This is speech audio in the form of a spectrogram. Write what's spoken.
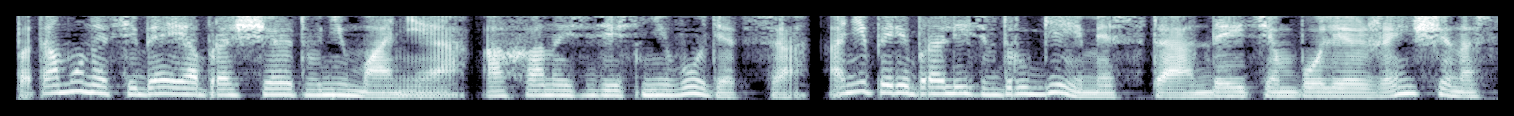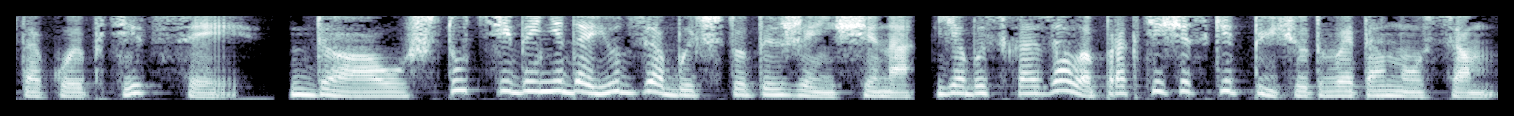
потому на себя и обращают внимание. Аханы здесь не водятся. Они перебрались в другие места, да и тем более женщина с такой птицей «Да уж, тут тебе не дают забыть, что ты женщина. Я бы сказала, практически тычут в это носом.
